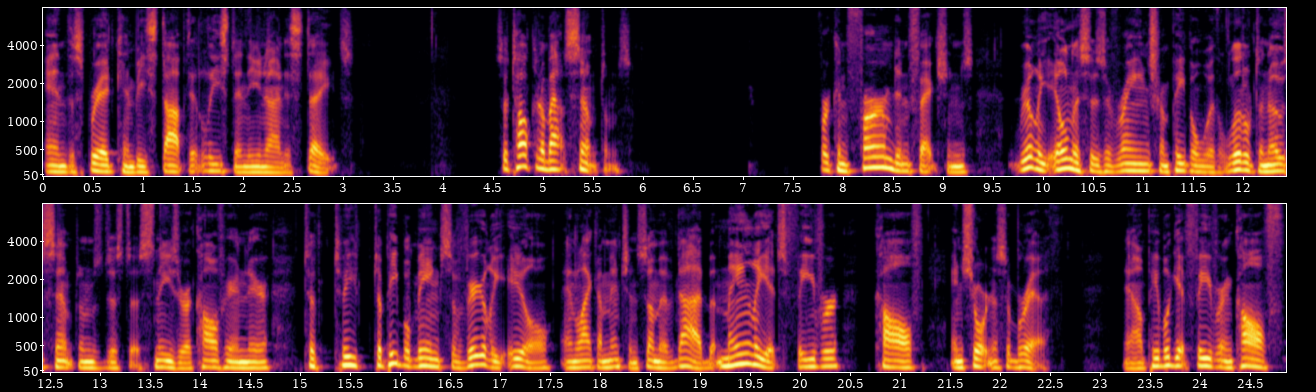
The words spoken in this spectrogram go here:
and the spread can be stopped, at least in the United States. So, talking about symptoms. For confirmed infections, really illnesses have ranged from people with little to no symptoms, just a sneeze or a cough here and there, to, to, to people being severely ill. And like I mentioned, some have died, but mainly it's fever, cough, and shortness of breath. Now, people get fever and cough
